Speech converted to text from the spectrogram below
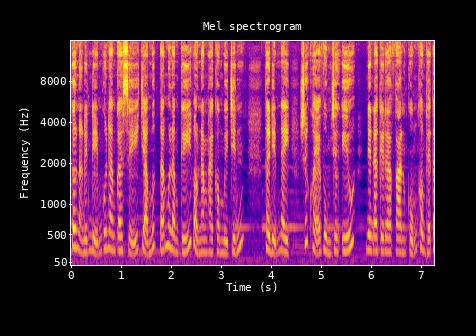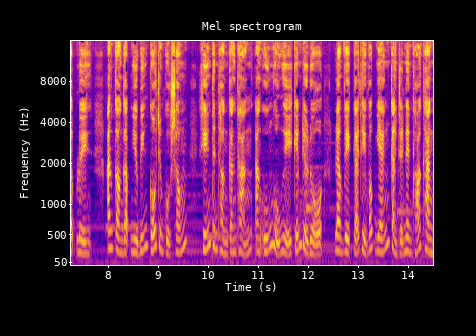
Cân nặng đỉnh điểm của nam ca sĩ chạm mức 85 kg vào năm 2019. Thời điểm này, sức khỏe vùng chân yếu nên Akira Fan cũng không thể tập luyện. Anh còn gặp nhiều biến cố trong cuộc sống, khiến tinh thần căng thẳng, ăn uống ngủ nghỉ kém điều độ, làm việc cải thiện vóc dáng càng trở nên khó khăn.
